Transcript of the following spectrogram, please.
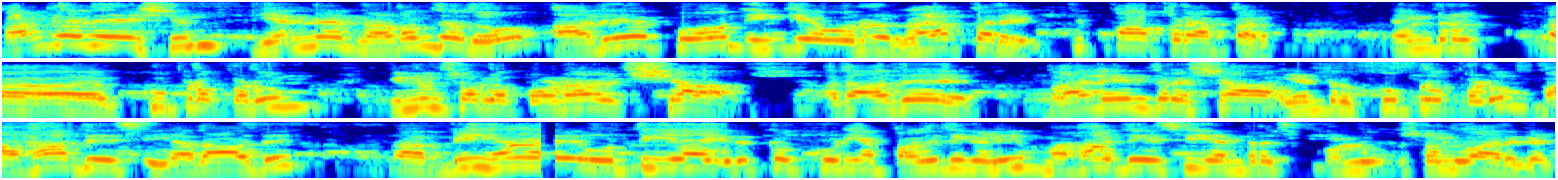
பங்களாதேஷில் என்ன நடந்ததோ அதே போல் இங்கே ஒரு ரேப்பரை ஹிப்ஹாப் ரேப்பர் என்று கூப்பிடப்படும். இன்னும் சொல்ல போனால் ஷா அதாவது பாலேந்திர ஷா என்று கூப்பிடப்படும் மகாதேசி அதாவது பீகாரை ஒட்டிய இருக்கக்கூடிய பகுதிகளில் மகாதேசி என்று சொல்லுவார்கள்.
